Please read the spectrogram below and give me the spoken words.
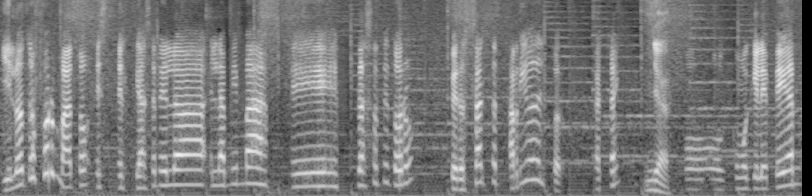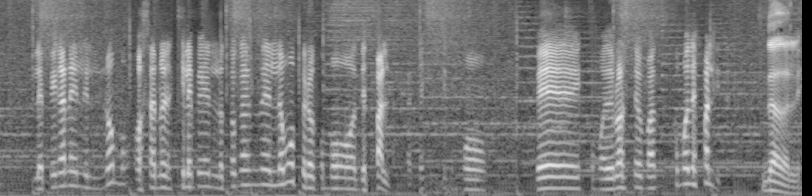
Y el otro formato es el que hacen en, la, en las mismas eh, plazas de toro, pero saltan arriba del toro, ¿cachai? Ya. O como que le pegan le pegan en el lomo, o sea, no es que le peguen, lo tocan en el lomo, pero como de espalda, ¿cachai? Así como, ve, como de brazo, como de espaldita. Ya, dale.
